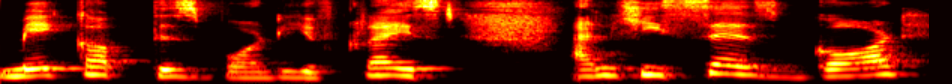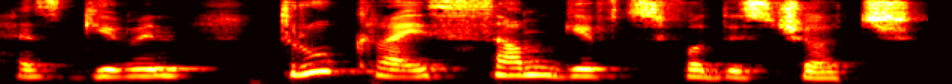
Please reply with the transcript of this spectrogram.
make up this body of Christ. And he says God has given through Christ some gifts for this church.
